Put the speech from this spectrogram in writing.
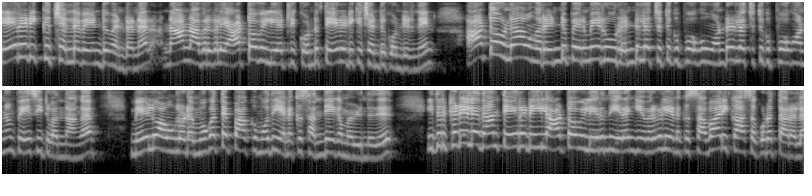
தேரடிக்கு செல்ல வேண்டும் என்றனர். நான் அவர்களை ஆட்டோவில் ஏற்றிக்கொண்டு தேரடிக்கு சென்று கொண்டிருந்தேன். ஆட்டோவில் அவங்க ரெண்டு பேருமே ரூ. ரெண்டு லட்சத்துக்கு போகும் ஒன்றரை லட்சத்துக்கு போகும்னு பேசிட்டு வந்தாங்க. மேலும் அவங்களோட முகத்தை பார்க்கும்போது எனக்கு சந்தேகம் எழுந்தது. இதற்கிடையில தான் தேரடியில் ஆட்டோவில் இருந்து இறங்கியவர்கள் எனக்கு சவாரி காசை கூட தரல.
